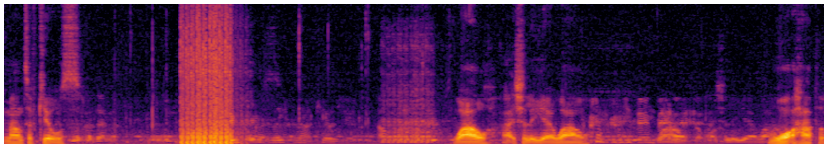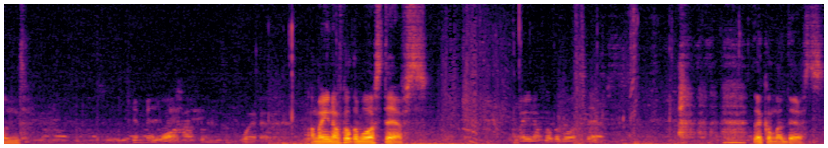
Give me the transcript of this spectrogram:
amount of kills. Who's got the least amount of kills? Oh, Wow. Actually, yeah, wow. doing better. What happened? Where? I mean, I've got the worst deaths. Look at my deaths.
